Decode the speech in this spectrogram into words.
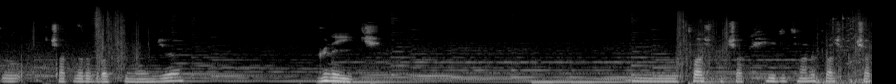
Şu bıçakları bırakayım önce. Güneyik. Hmm, taş bıçak. 7 tane taş bıçak.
